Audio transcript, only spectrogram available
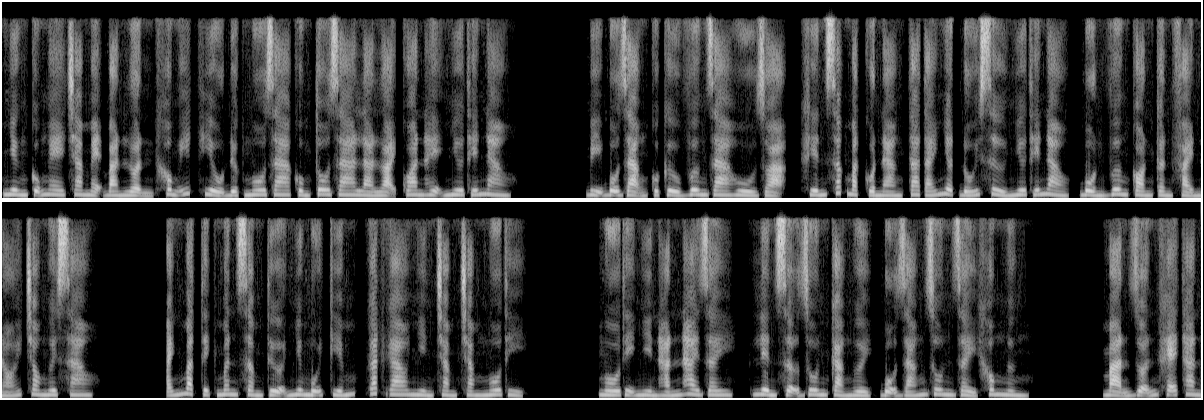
nhưng cũng nghe cha mẹ bàn luận không ít hiểu được ngô gia cùng tô gia là loại quan hệ như thế nào. Bị bộ dạng của cửu vương gia hù dọa, khiến sắc mặt của nàng ta tái nhợt đối xử như thế nào, bổn vương còn cần phải nói cho ngươi sao. Ánh mặt tịch mân sầm tựa như mũi kiếm, gắt gao nhìn chằm chằm ngô thị. Ngô thị nhìn hắn hai giây, liền sợ run cả người, bộ dáng run rẩy không ngừng. Mạn duẫn khẽ than,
